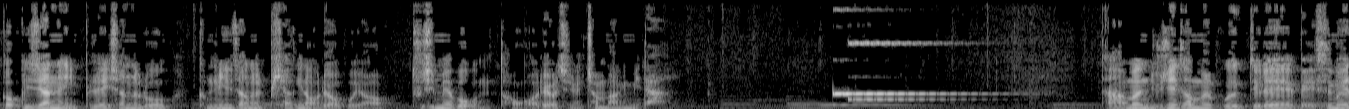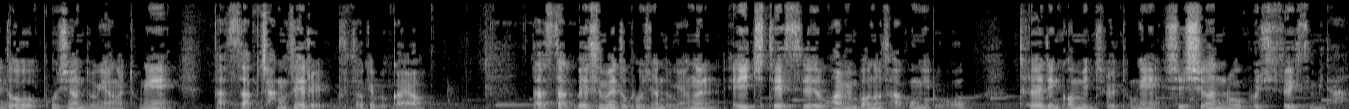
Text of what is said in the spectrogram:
꺾이지 않는 인플레이션으로 금리 인상을 피하기는 어려워 보여 투심 회복은 더욱 어려워질 전망입니다. 다음은 유진선물 고객들의 매수매도 포지션 동향을 통해 나스닥 장세를 분석해볼까요? 나스닥 매수매도 포지션 동향은 HTS 화면번호 402로 trading 커뮤니티를 통해 실시간으로 보실 수 있습니다.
